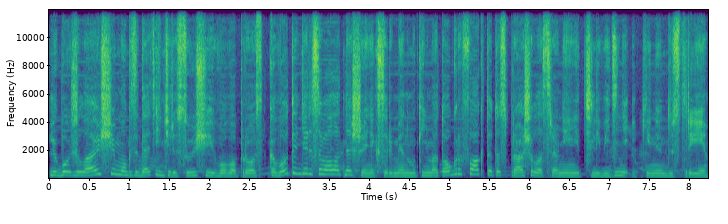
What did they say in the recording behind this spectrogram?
Любой желающий мог задать интересующий его вопрос. Кого-то интересовало отношение к современному кинематографу, а кто-то спрашивал о сравнении телевидения и киноиндустрии.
